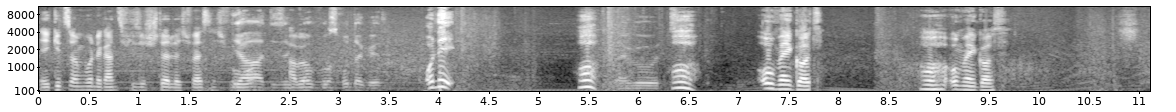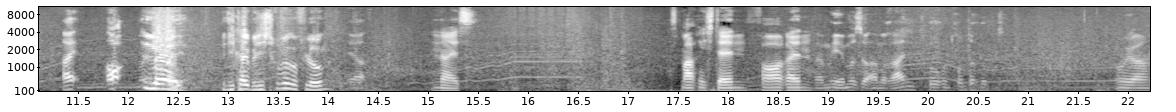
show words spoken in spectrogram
Hier gibt's irgendwo eine ganz fiese Stelle. Ich weiß nicht wo. Ja, diese aber wo es runtergeht. Oh nee! Oh! Na gut. Oh! Oh mein Gott! Oh, oh mein Gott. Hi. Oh, LOL! Bin ich gerade über dich drüber geflogen? Ja, Nice. Was mache ich denn? Fahren. wir haben hier immer so am Rand hoch und runter hüpft. Oh ja.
